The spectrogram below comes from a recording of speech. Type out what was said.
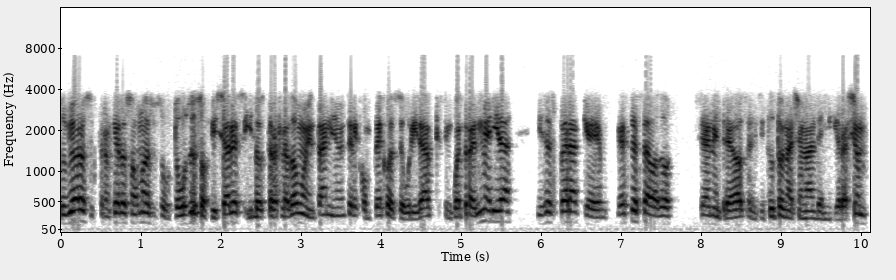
subió a los extranjeros a uno de sus autobuses oficiales y los trasladó momentáneamente al complejo de seguridad que se encuentra en Mérida y se espera que este sábado sean entregados al Instituto Nacional de Migración.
